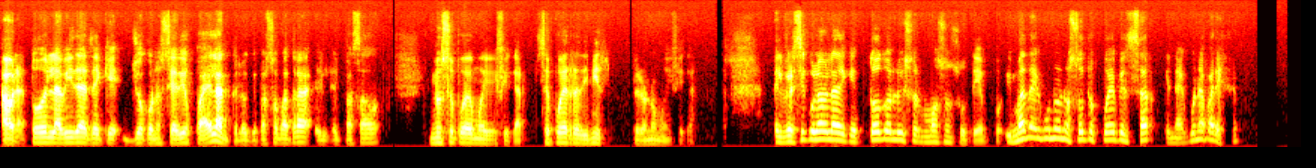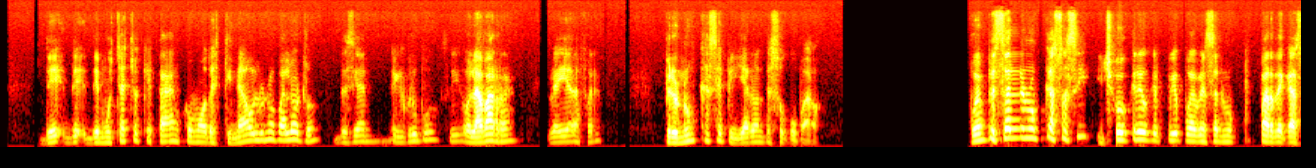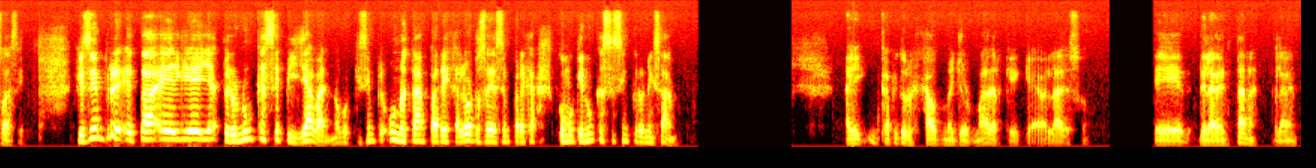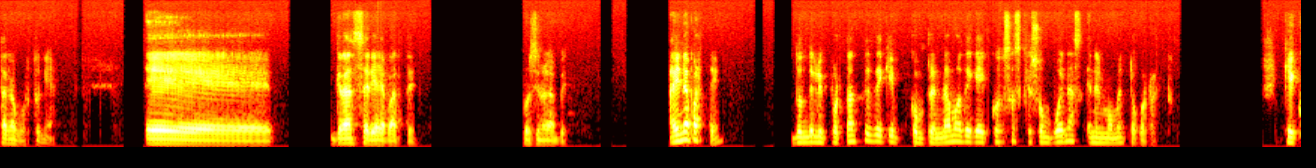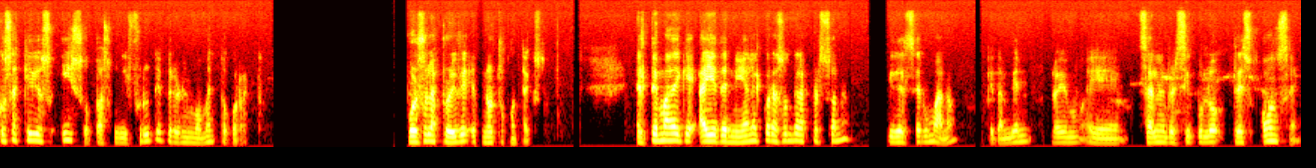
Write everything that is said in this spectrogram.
Ahora, todo en la vida es de que yo conocí a Dios para adelante, lo que pasó para atrás, el, pasado, no se puede modificar. Se puede redimir, pero no modificar. El versículo habla de que todo lo hizo hermoso en su tiempo. Y más de alguno de nosotros puede pensar en alguna pareja de, de, muchachos que estaban como destinados el uno para el otro, decían el grupo, o la barra, veía de afuera, pero nunca se pillaron desocupados. Pueden pensar en un caso así, yo creo que puede pensar en un par de casos así, que siempre está él y ella, pero nunca se pillaban, ¿no? porque siempre uno estaba en pareja, el otro se desempareja, como que nunca se sincronizaban. Hay un capítulo de How Major Mother que, que habla de eso. eh, de la ventana, de la ventana de oportunidad. Eh, gran serie aparte, por si no la han visto. Hay una parte donde lo importante es de que comprendamos de que hay cosas que son buenas en el momento correcto. Que cosas que Dios hizo para su disfrute, pero en el momento correcto. Por eso las prohíbe en otros contextos. El tema de que hay eternidad en el corazón de las personas y del ser humano, que también eh, sale en el versículo 3.11,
